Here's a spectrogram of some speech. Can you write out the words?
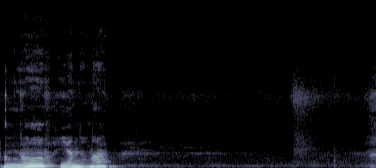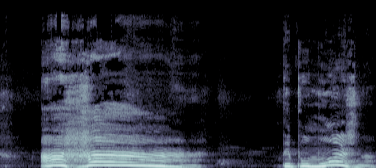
Ну, я не знаю. Ага. Типу можна?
